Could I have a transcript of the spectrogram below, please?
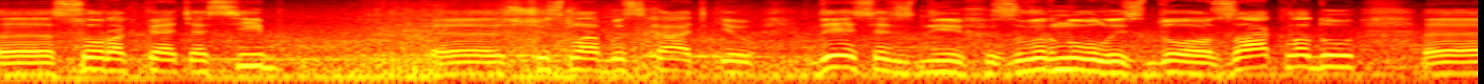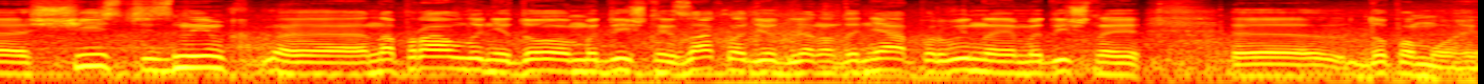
е, 45 осіб е, з числа безхатьків. 10 з них звернулись до закладу, 6 з них е, направлені до медичних закладів для надання первинної медичної е, допомоги.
